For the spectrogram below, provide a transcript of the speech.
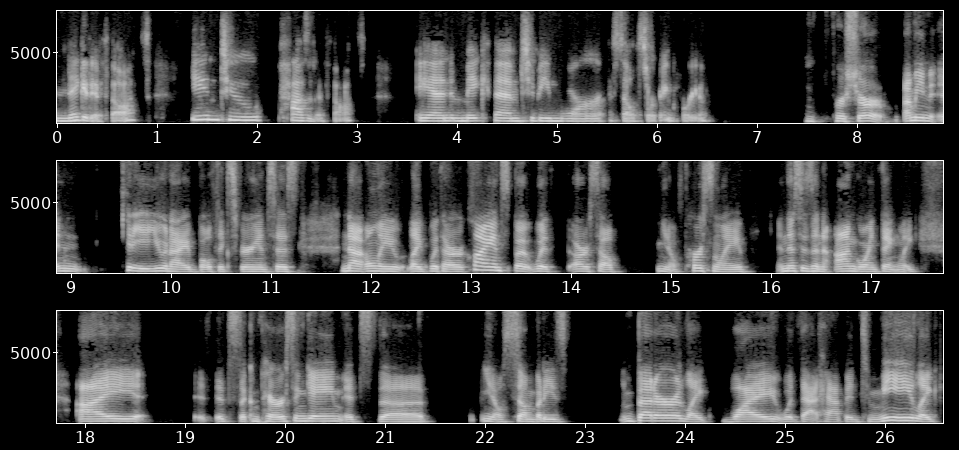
negative thoughts into positive thoughts and make them to be more self-serving for you For sure. I mean, and Kitty, you and I both experience this not only like with our clients, but with ourselves, you know, personally. And this is an ongoing thing. Like i it's the comparison game. It's the, you know, somebody's better. Like, why would that happen to me? Like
